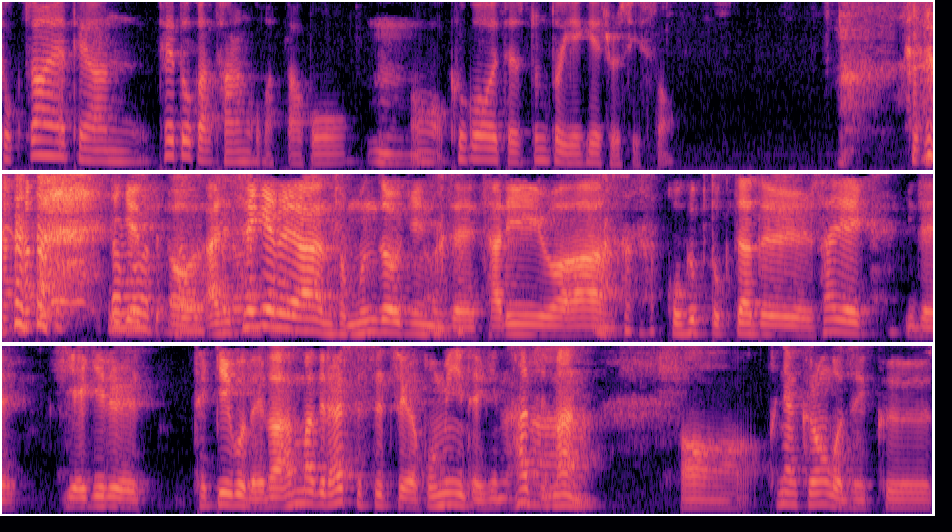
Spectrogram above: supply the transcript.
독자에 대한 태도가 다른 것 같다고. 음. 어 그거에 대해서 좀 더 얘기해 줄 수 있어. 이게 너무- 어, 너무 아니. 책에 대한 전문적인 이제 자리와 고급 독자들 사이에 이제 얘기를 제끼고 내가 한마디를 할 수 있을지가 고민이 되기는 하지만 아. 어 그냥 그런 거지 그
